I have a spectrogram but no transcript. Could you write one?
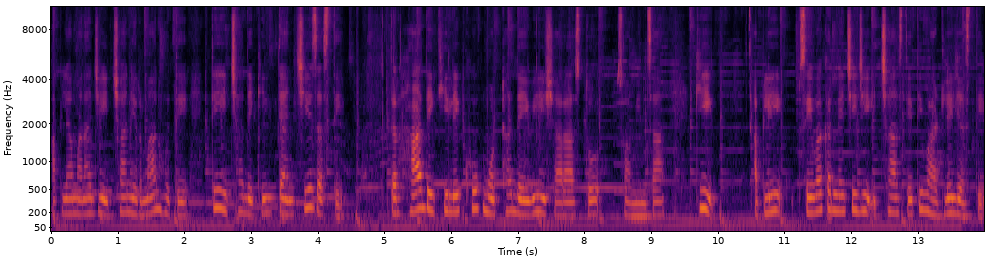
आपल्या मनात जी इच्छा निर्माण होते ती इच्छा देखील त्यांचीच असते. तर हा देखील एक खूप मोठा दैवी इशारा असतो स्वामींचा की आपली सेवा करण्याची जी इच्छा असते ती वाढलेली असते.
